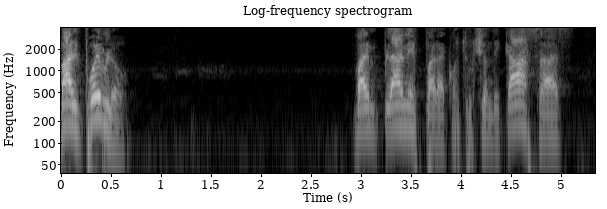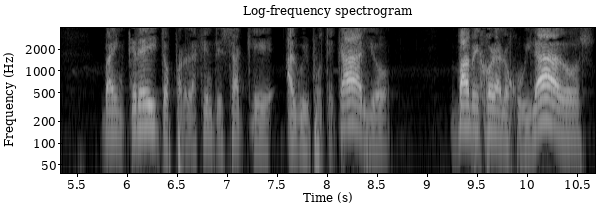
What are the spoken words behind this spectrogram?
va al pueblo va en planes para construcción de casas, va en créditos para la gente saque algo hipotecario, va a mejorar a los jubilados,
